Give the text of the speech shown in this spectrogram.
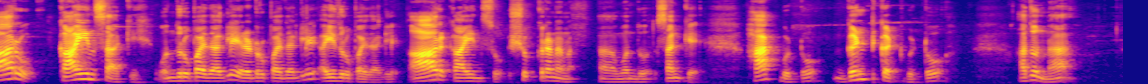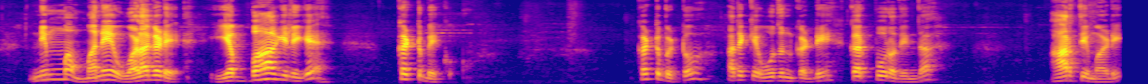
ಆರು ಕಾಯಿನ್ಸ್ ಹಾಕಿ ಒಂದು ರೂಪಾಯಿದಾಗಲಿ, ಎರಡು ರೂಪಾಯಿದಾಗಲಿ, ಐದು ರೂಪಾಯಿದಾಗಲಿ, ಆರು ಕಾಯಿನ್ಸು ಶುಕ್ರನ ಒಂದು ಸಂಖ್ಯೆ ಹಾಕ್ಬಿಟ್ಟು, ಗಂಟು ಕಟ್ಬಿಟ್ಟು ಅದನ್ನು ನಿಮ್ಮ ಮನೆ ಒಳಗಡೆ ಹೆಬ್ಬಾಗಿಲಿಗೆ ಕಟ್ಟಬೇಕು ಕಟ್ಟಿಬಿಟ್ಟು ಅದಕ್ಕೆ ಊದಿನ ಕಡ್ಡಿ, ಕರ್ಪೂರದಿಂದ ಆರತಿ ಮಾಡಿ,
